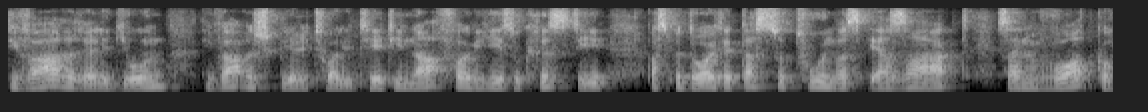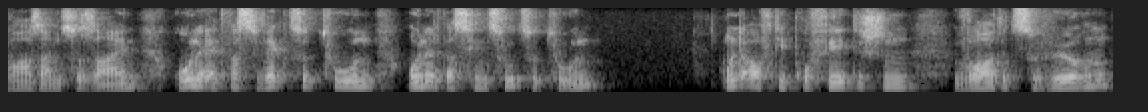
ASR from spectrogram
die wahre Religion, die wahre Spiritualität, die Nachfolge Jesu Christi, was bedeutet, das zu tun, was er sagt, seinem Wort gehorsam zu sein, ohne etwas wegzutun, ohne etwas hinzuzutun und auf die prophetischen Worte zu hören,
